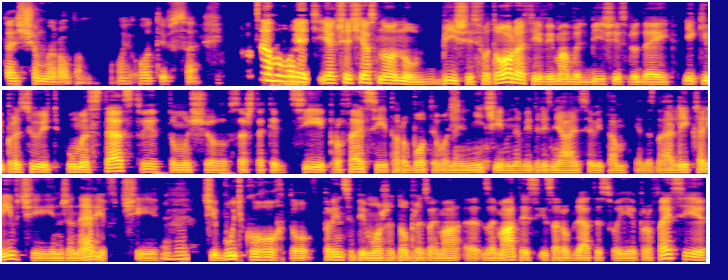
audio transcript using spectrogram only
те, що ми робимо. Ой, От і все. Це говорять, якщо чесно, ну більшість фотографів і, мабуть, більшість людей, які працюють у мистецтві, тому що все ж таки ці професії та роботи вони нічим не відрізняються від там, я не знаю, лікарів чи інженерів, чи Угу. чи будь-кого, хто в принципі може добре займа, е, займатися і заробляти своєю професією.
